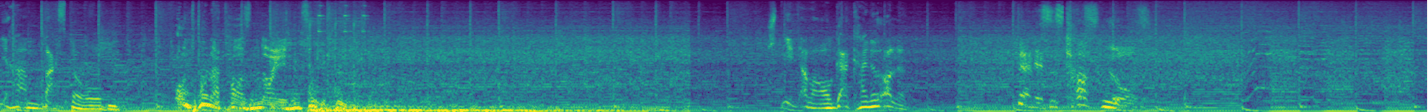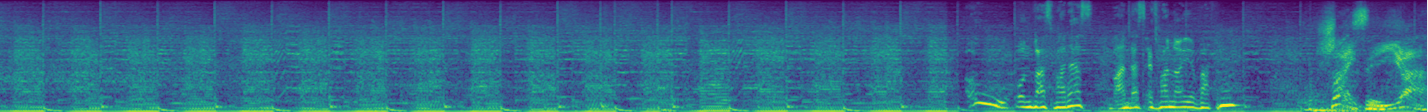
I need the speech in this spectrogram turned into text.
Wir haben Bugs behoben. Und 100.000 neue hinzugefügt. Spielt aber auch gar keine Rolle. Denn es ist kostenlos. Oh, und was war das? Waren das etwa neue Waffen? Scheiße, ja.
